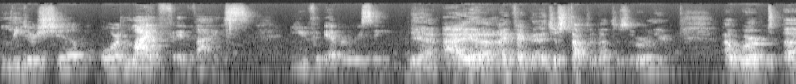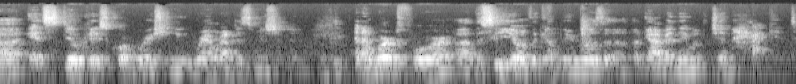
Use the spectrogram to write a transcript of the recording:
leadership or life advice you've ever received? Yeah, I, uh, in fact, I just talked about this earlier. I worked uh, at Steelcase Corporation in Grand Rapids, Michigan, Mhm. and I worked for uh, the CEO of the company was a, a guy by the name of Jim Hackett.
